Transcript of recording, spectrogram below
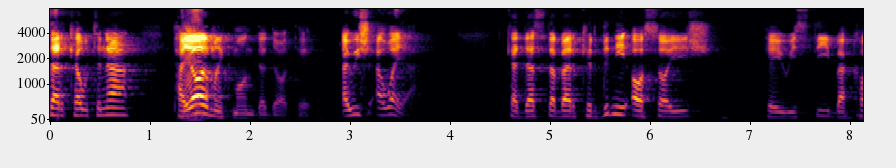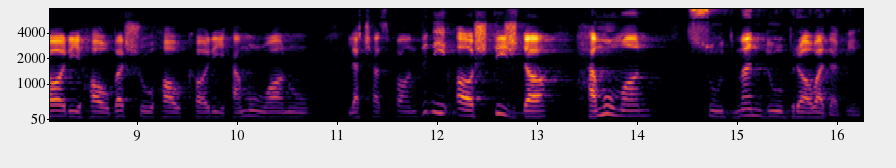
سەرکەوتنە پەیامێکمان دەداتێ، ئەویش ئەوەیە کە دەستەبەرکردنی ئاسایش پێویستی بە کاری هاوبەش و هاوکاری هەمووان و لە چەسپاندنی ئاشتیشدا هەموومان سوودمەند و براوە دەبین.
